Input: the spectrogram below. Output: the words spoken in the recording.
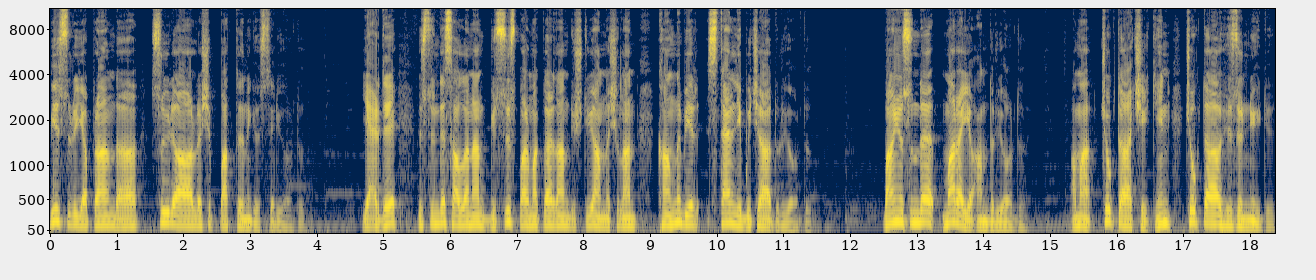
bir sürü yaprağın daha suyla ağırlaşıp battığını gösteriyordu. Yerde üstünde sallanan güçsüz parmaklardan düştüğü anlaşılan kanlı bir Stanley bıçağı duruyordu. Banyosunda Mara'yı andırıyordu. Ama çok daha çirkin, çok daha hüzünlüydü.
